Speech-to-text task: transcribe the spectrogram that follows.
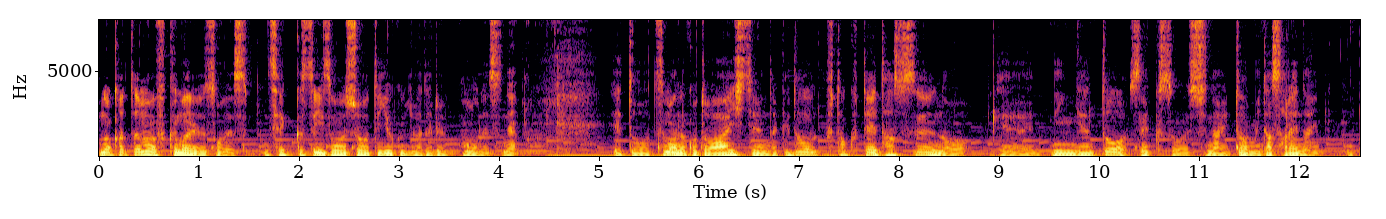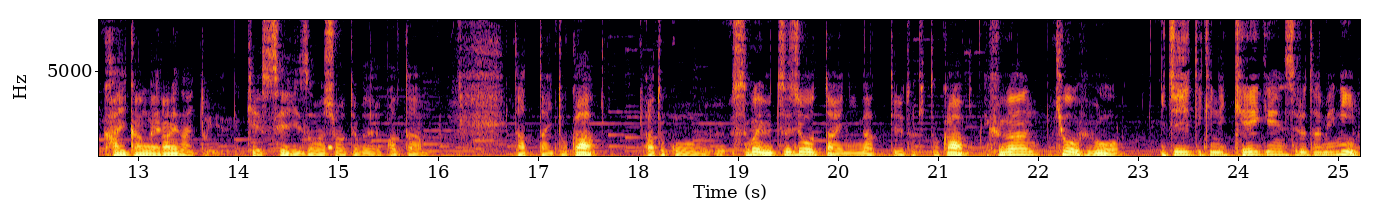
の方も含まれるそうです。セックス依存症ってよく言われるものですね。えっと妻のことを愛してるんだけど不特定多数の、えー、人間とセックスをしないと満たされない。快感が得られないというケース。性依存症と呼ばれるパターンだったりとかあとこうすごいうつ状態になっている時とか不安恐怖を一時的に軽減するために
